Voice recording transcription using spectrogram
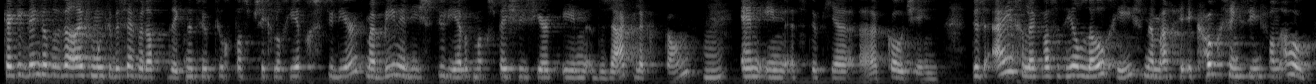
kijk, ik denk dat we wel even moeten beseffen dat ik natuurlijk toegepaste psychologie heb gestudeerd. Maar binnen die studie heb ik me gespecialiseerd in de zakelijke kant Hm. en in het stukje eh, coaching. Dus eigenlijk was het heel logisch, naarmate ik ook ging zien van, oh,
